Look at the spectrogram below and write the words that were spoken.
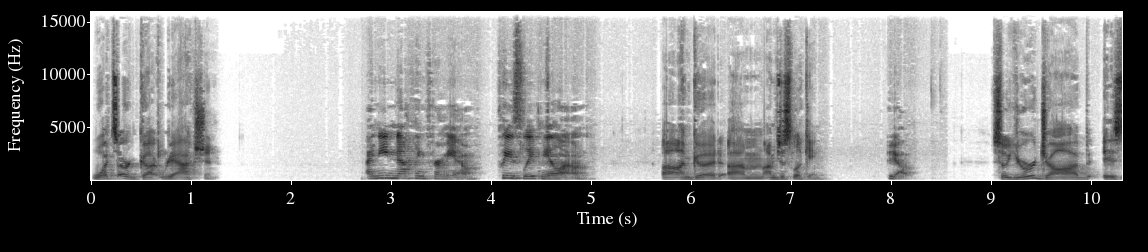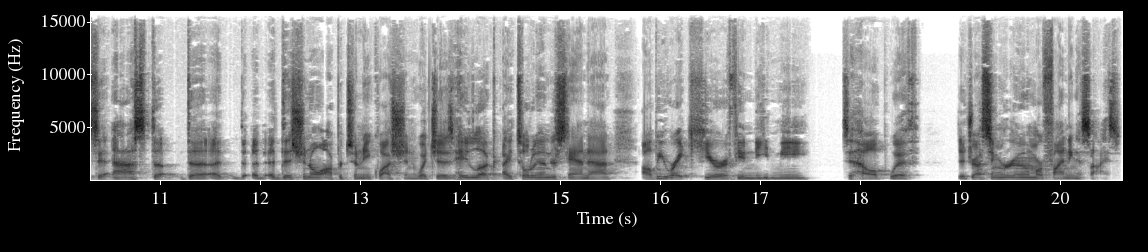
What's our gut reaction? I need nothing from you. Please leave me alone. Uh, I'm good. Um, I'm just looking. Yeah. So your job is to ask the, the, uh, the, additional opportunity question, which is, Hey, look, I totally understand that. I'll be right here if you need me to help with the dressing room or finding a size.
